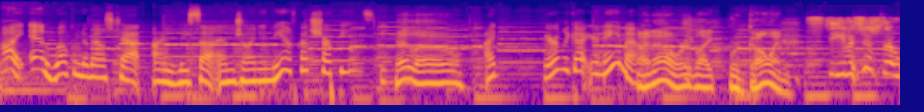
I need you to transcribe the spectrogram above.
Hi, and welcome to Mouse Chat. I'm Lisa, and joining me, I've got Sharpie and Steve. Hello. I barely got your name out. I know. We're like, we're going. Steve is just so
